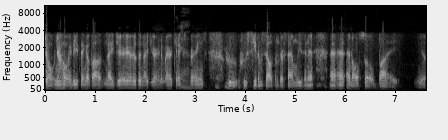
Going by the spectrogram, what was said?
don't know anything about Nigeria or the Nigerian American Yeah. experience, who who see themselves and their families in it, and, and also by you know,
